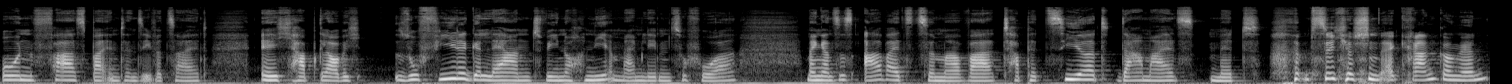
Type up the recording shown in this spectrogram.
unfassbar intensive Zeit. Ich habe, glaube ich, so viel gelernt wie noch nie in meinem Leben zuvor. Mein ganzes Arbeitszimmer war tapeziert damals mit psychischen Erkrankungen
